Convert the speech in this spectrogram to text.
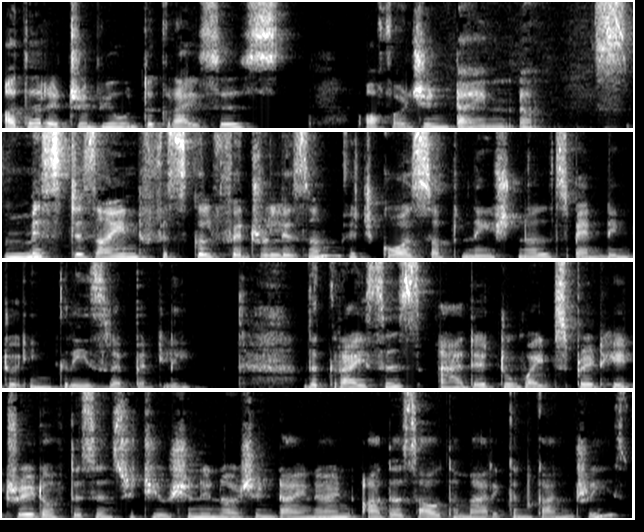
Other attribute the crisis of Argentina uh, misdesigned fiscal federalism, which caused subnational spending to increase rapidly. The crisis added to widespread hatred of this institution in Argentina and other South American countries,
